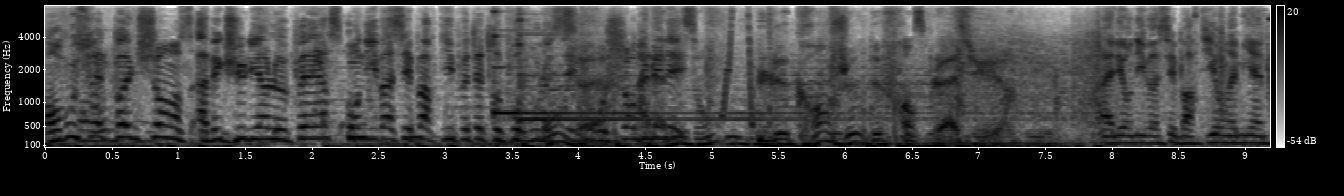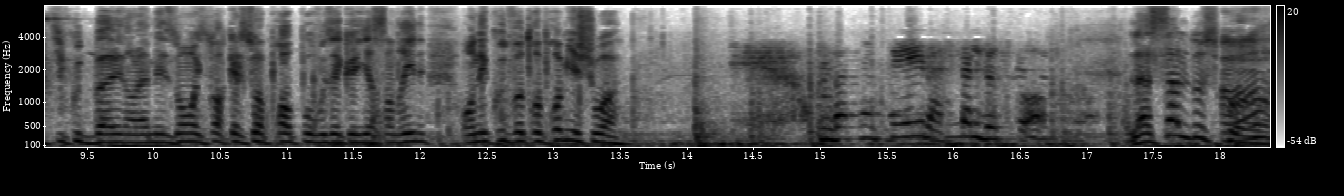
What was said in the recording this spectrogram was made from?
On vous souhaite bonne chance avec Julien Lepers. On y va, c'est parti. Peut-être pour vous le 11 séjour au champ du maison, le grand jeu de France Bleu Azur. Allez, on y va, c'est parti. On a mis un petit coup de balai dans la maison, histoire qu'elle soit propre pour vous accueillir, Sandrine. On écoute votre premier choix. On va tenter la salle de sport. La salle de sport.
